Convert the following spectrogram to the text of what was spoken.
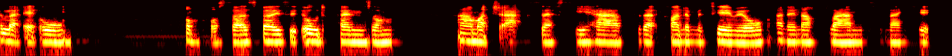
to let it all compost. So I suppose it all depends on how much access you have to that kind of material and enough land to make it.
